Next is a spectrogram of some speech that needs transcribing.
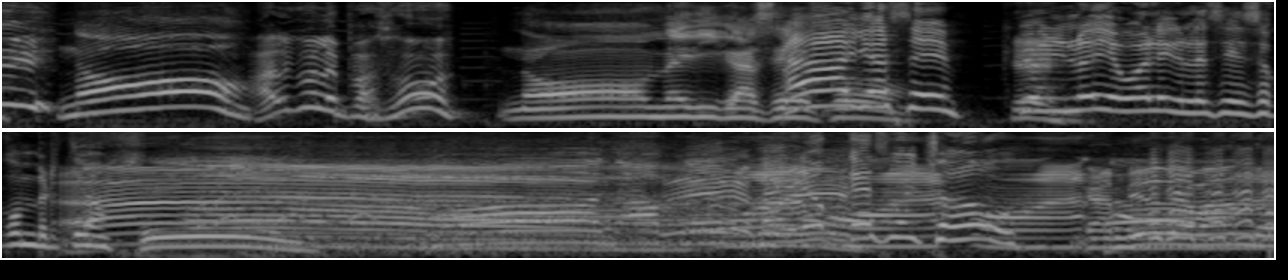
Sí. No. Algo le pasó. No me digas eso. Ah, ya sé. Piolín lo llevó a la iglesia y se convirtió. Ah. No, no, pero que es un show. Cambió de bando.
